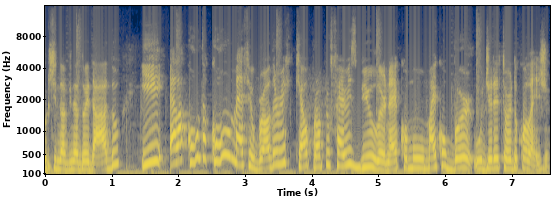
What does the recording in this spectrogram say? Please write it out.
curtindo a vida doidado. E ela conta com o Matthew Broderick, que é o próprio Ferris Bueller, né? Como Michael Burr, o diretor do colégio.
